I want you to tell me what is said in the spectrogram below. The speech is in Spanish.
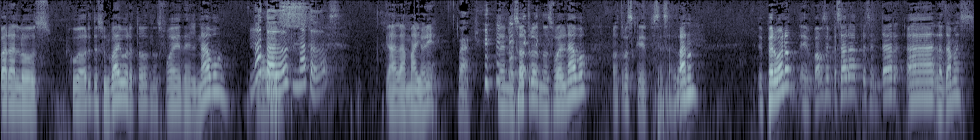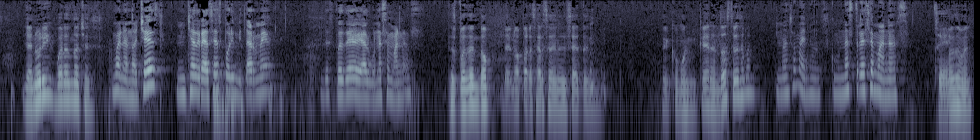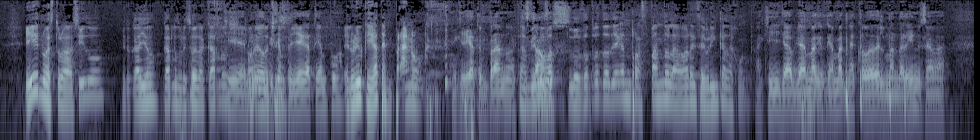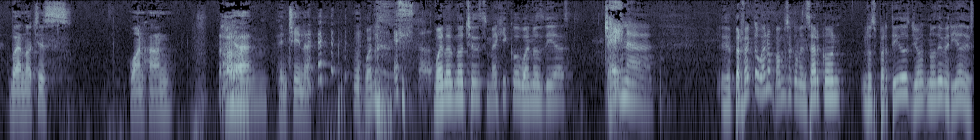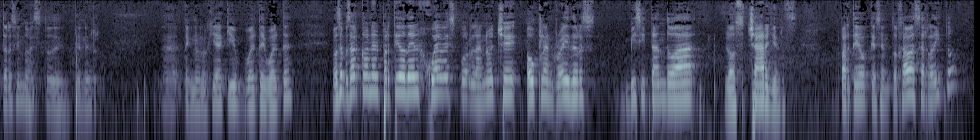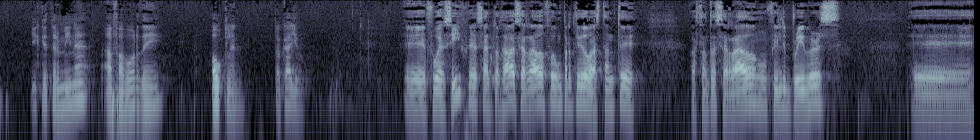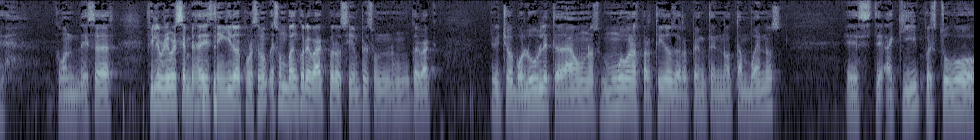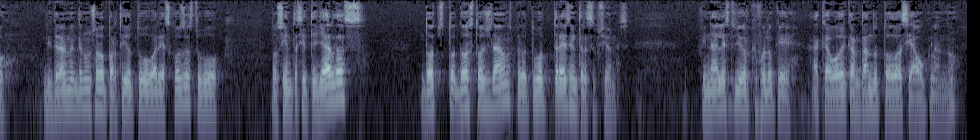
Para los jugadores de Survivor, a todos nos fue del nabo, No a todos, no a todos. a la mayoría. Bueno, De nosotros nos fue el nabo, otros que pues, se salvaron. Eh, Pero bueno, eh, vamos a empezar a presentar a las damas. Yanuri, buenas noches. Buenas noches, muchas gracias por invitarme después de algunas semanas. Después de no, de no aparecerse en el set en, en como en, ¿qué eran? ¿Dos, tres semanas? Más o menos, como unas tres semanas. sí. Más o menos. Y nuestro asiduo, mi tocayo, Carlos Brizuela. Carlos, Sí, el único que siempre llega a tiempo El único que llega temprano. y que llega temprano. Aquí También los, estamos. los otros dos llegan raspando la hora y se brincan la junta. Aquí ya, ya, me, ya me, me acordé del mandarín. y Se llama Buenas noches, Juan Han. Allá Ah. en China. Bueno, Eso es todo. buenas noches, México. Buenos días, China. Eh, perfecto, bueno, vamos a comenzar con los partidos. Yo no debería de estar haciendo esto de tener la tecnología aquí vuelta y vuelta. Vamos a empezar con el partido del jueves por la noche. Oakland Raiders visitando a los Chargers. Partido que se antojaba cerradito y que termina a favor de Oakland. Tocayo. Eh, fue así, se antojaba cerrado. Fue un partido bastante, bastante cerrado. Un Philip Rivers eh, con esas. Philip Rivers siempre se ha distinguido por ser un, es un buen coreback, pero siempre es un, un coreback, he dicho, voluble, te da unos muy buenos partidos, de repente no tan buenos. Este, aquí, pues tuvo, literalmente en un solo partido tuvo varias cosas, tuvo 207 yardas, dos, dos touchdowns, pero tuvo tres intercepciones. Al final esto yo creo que fue lo que acabó decantando todo hacia Oakland, ¿no?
